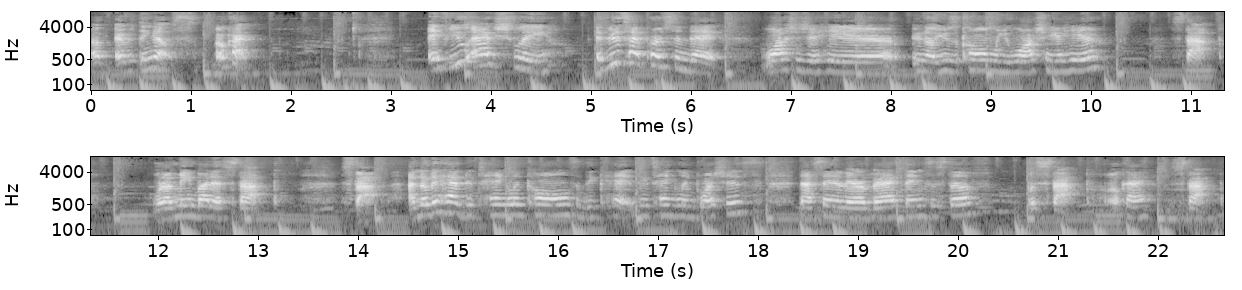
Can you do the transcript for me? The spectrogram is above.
of everything else. Okay. If you actually, if you're the type person that washes your hair, you know, use a comb when you're washing your hair, stop. What I mean by that, stop. Stop. I know they have detangling combs and detangling brushes. Not saying there are bad things and stuff, but stop. Okay? Stop.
